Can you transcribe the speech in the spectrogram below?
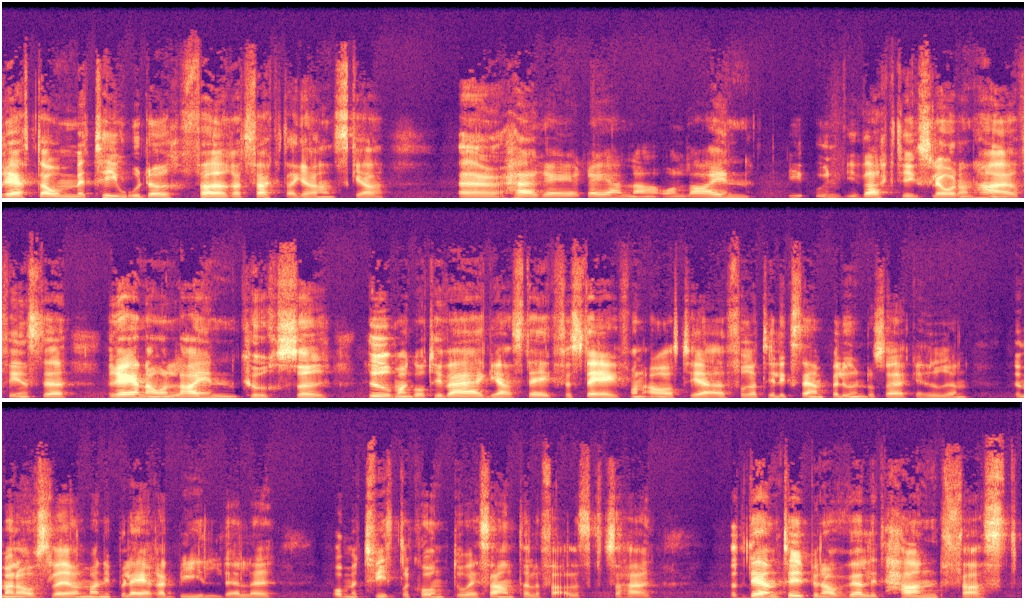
berätta om metoder för att faktagranska eh, här är rena online, i, i verktygslådan här finns det rena onlinekurser hur man går tillväga steg för steg från A till Ö för att till exempel undersöka hur, en, hur man avslöjar en manipulerad bild eller om ett Twitterkonto är sant eller falskt. Så här. Så den typen av väldigt handfast,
